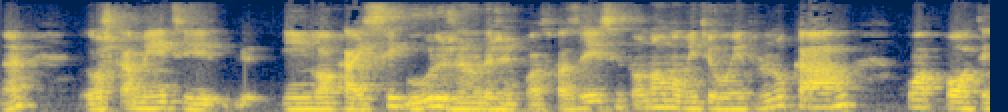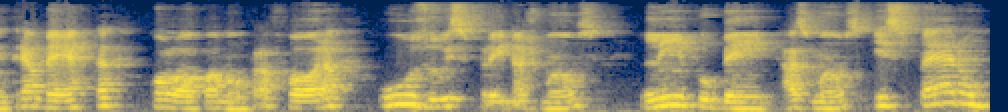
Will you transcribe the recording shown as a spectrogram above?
né? logicamente em locais seguros, né, onde a gente pode fazer isso. Então, normalmente eu entro no carro com a porta entreaberta, coloco a mão para fora, uso o spray nas mãos, limpo bem as mãos, espero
